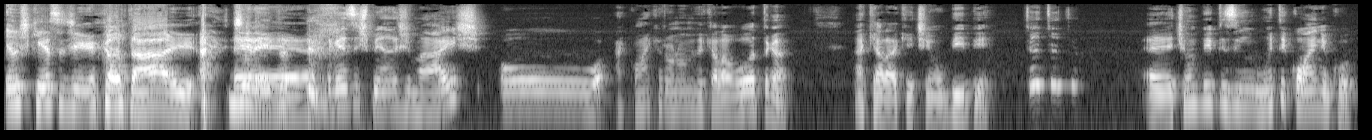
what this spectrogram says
Eu esqueço de cantar e... direito. É, Três Espiãs Demais ou... ah, Como é que era o nome daquela outra? Aquela que tinha o bip. É, tinha um bipzinho muito icônico.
